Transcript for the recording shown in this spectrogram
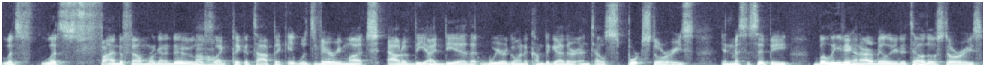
let's let's find a film we're gonna do. Let's Uh-huh. like pick a topic. It was very much out of the idea that we're going to come together and tell sports stories in Mississippi, believing in our ability to tell those stories,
